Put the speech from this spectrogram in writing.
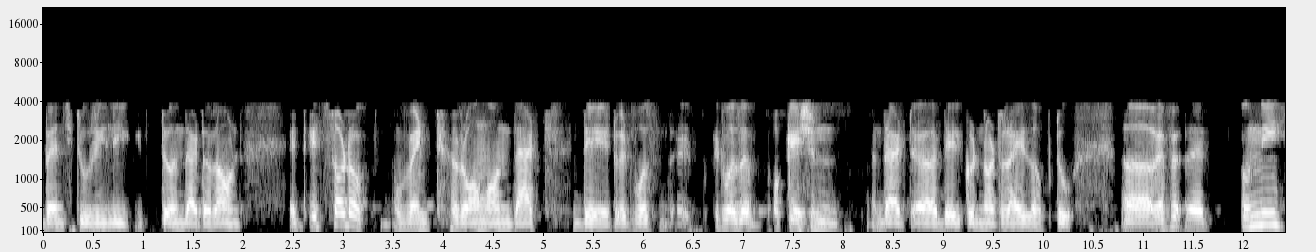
bench to really turn that around. it it sort of went wrong on that day. It, it was it was a occasion that uh, they could not rise up to. Uh, if, uh, Unni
